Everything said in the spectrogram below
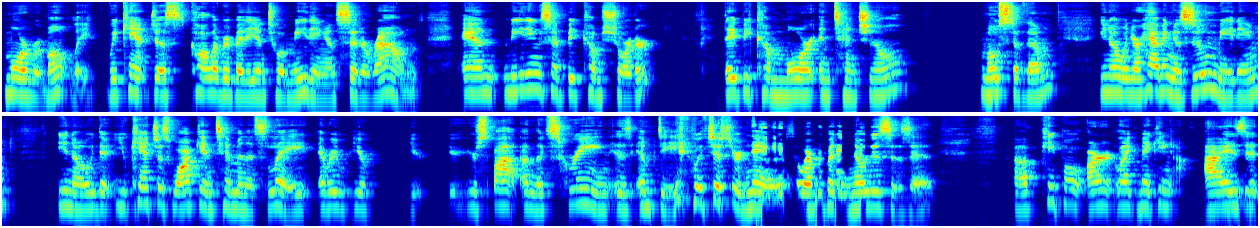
more remotely. We can't just call everybody into a meeting and sit around. And meetings have become shorter, they've become more intentional, most of them you know when you're having a zoom meeting you know that you can't just walk in 10 minutes late. Every your your, your spot on the screen is empty with just your name so everybody notices it. Uh, people aren't like making eyes at,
